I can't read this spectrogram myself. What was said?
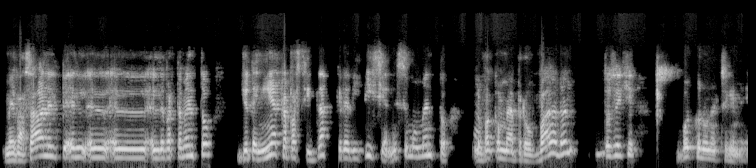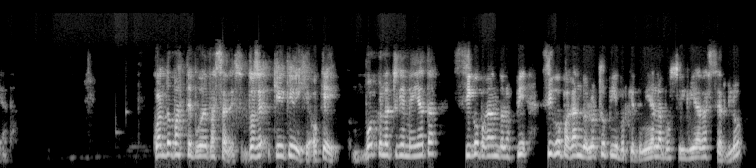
me pasaban el, el, el, departamento, yo tenía capacidad crediticia en ese momento, los bancos me aprobaron, entonces dije, voy con una entrega inmediata. ¿Cuándo más te puede pasar eso? Entonces, ¿qué, dije? Ok, voy con la entrega inmediata, sigo pagando los pies, sigo pagando el otro pie porque tenía la posibilidad de hacerlo.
